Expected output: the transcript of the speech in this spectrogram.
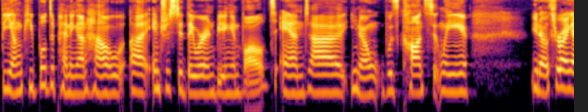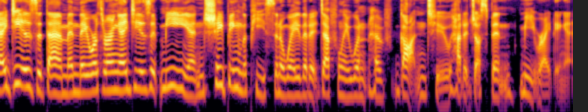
the young people, depending on how uh, interested they were in being involved, and you know, was constantly you know, throwing ideas at them and they were throwing ideas at me and shaping the piece in a way that it definitely wouldn't have gotten to had it just been me writing it.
